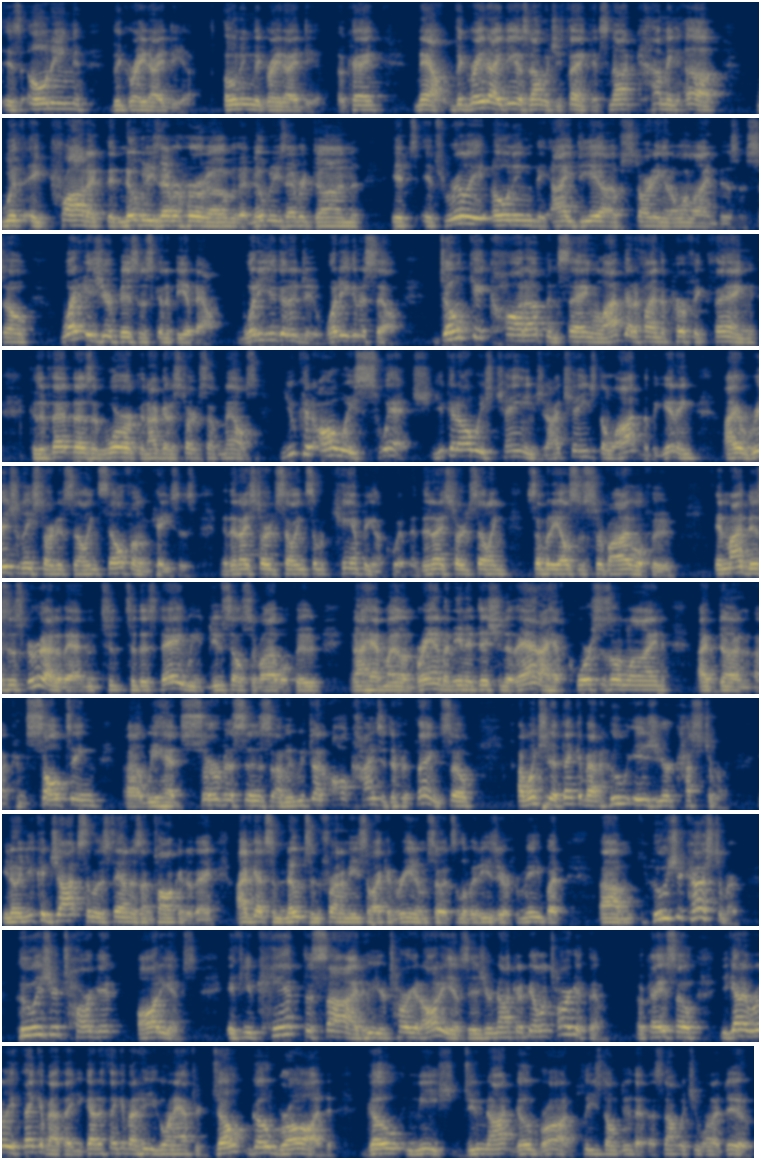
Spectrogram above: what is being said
is owning the great idea, owning the great idea. Okay. Now the great idea is not what you think. It's not coming up with a product that nobody's ever heard of, that nobody's ever done. It's, it's really owning the idea of starting an online business. So what is your business going to be about? What are you going to do? What are you going to sell? Don't get caught up in saying, well, I've got to find the perfect thing because if that doesn't work, then I've got to start something else. You can always switch. You can always change. And I changed a lot in the beginning. I originally started selling cell phone cases and then I started selling some camping equipment. Then I started selling somebody else's survival food and my business grew out of that. And to, to this day, we do sell survival food and I have my own brand. But in addition to that, I have courses online. I've done uh, consulting. Uh, we had services. I mean, we've done all kinds of different things. So I want you to think about who is your customer, you know, and you can jot some of this down as I'm talking today. I've got some notes in front of me so I can read them. So it's a little bit easier for me, but um, who's your customer? Who is your target audience? If you can't decide who your target audience is, you're not going to be able to target them. Okay. So you got to really think about that. You got to think about who you're going after. Don't go broad, go niche. Do not go broad. Please don't do that. That's not what you want to do.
